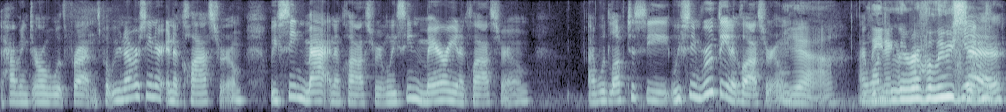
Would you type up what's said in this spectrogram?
having trouble with friends. But we've never seen her in a classroom. We've seen Matt in a classroom. We've seen Mary in a classroom. I would love to see. We've seen Ruthie in a classroom. Yeah, want- leading the revolution. Yeah.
